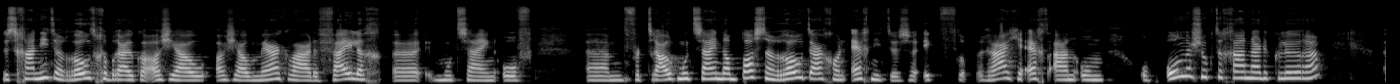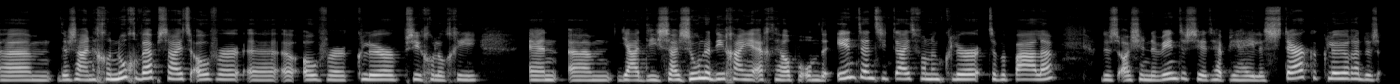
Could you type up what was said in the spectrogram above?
Dus ga niet een rood gebruiken als, jou, als jouw merkwaarde veilig uh, moet zijn of um, vertrouwd moet zijn. Dan past een rood daar gewoon echt niet tussen. Ik raad je echt aan om op onderzoek te gaan naar de kleuren. Um, er zijn genoeg websites over, uh, over kleurpsychologie. En um, ja, die seizoenen die gaan je echt helpen om de intensiteit van een kleur te bepalen. Dus als je in de winter zit, heb je hele sterke kleuren. Dus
